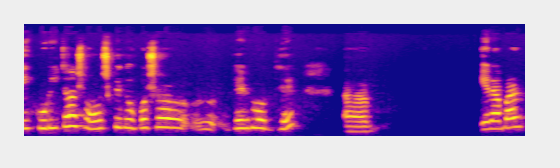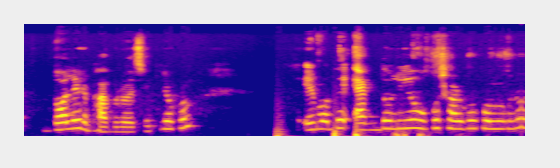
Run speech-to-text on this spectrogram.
এই কুড়িটা সংস্কৃত উপসর্গের মধ্যে এর আবার দলের ভাগ রয়েছে। কীরকম? এর মধ্যে একদলীয় উপসর্গ কোনগুলো?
